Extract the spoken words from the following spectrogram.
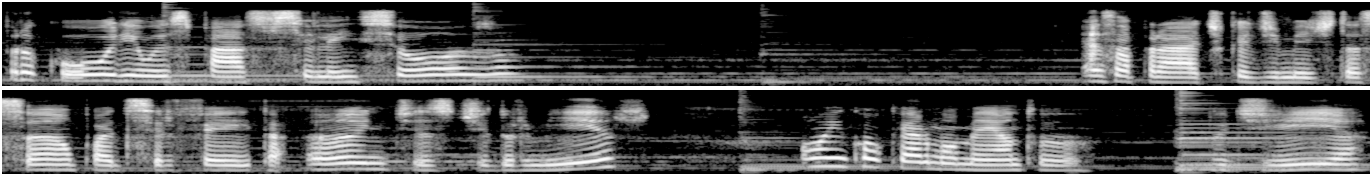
procure um espaço silencioso. Essa prática de meditação pode ser feita antes de dormir ou em qualquer momento do dia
